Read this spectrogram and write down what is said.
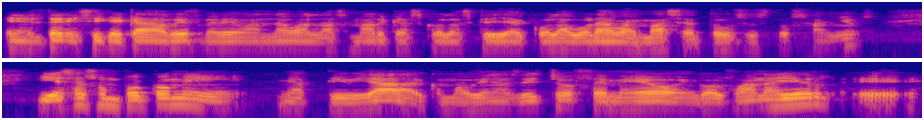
en el tenis y que cada vez me demandaban las marcas con las que ya colaboraba en base a todos estos años. Y esa es un poco mi, actividad, como bien has dicho, CMO en Golf Manager, eh,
